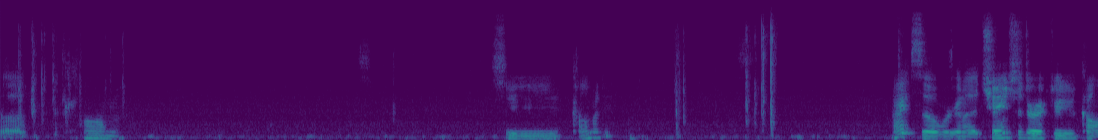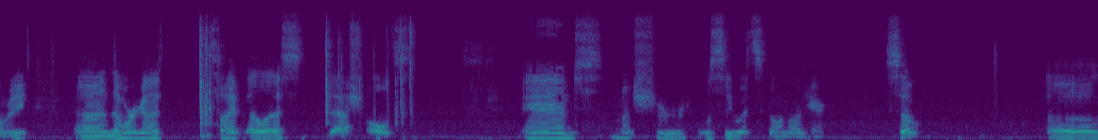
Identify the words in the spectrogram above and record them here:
uh, com cd comedy. Alright, so we're going to change the directory to comedy, and then we're going to type ls dash alt, and I'm not sure, we'll see what's going on here. So, uh,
